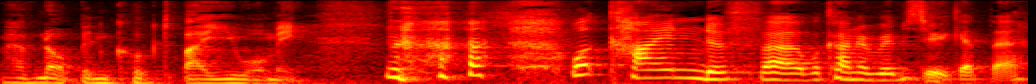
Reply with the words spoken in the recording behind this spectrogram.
have not been cooked by you or me. What kind of uh, what kind of ribs do you get there?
